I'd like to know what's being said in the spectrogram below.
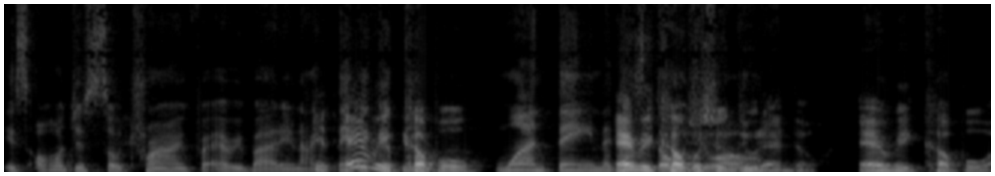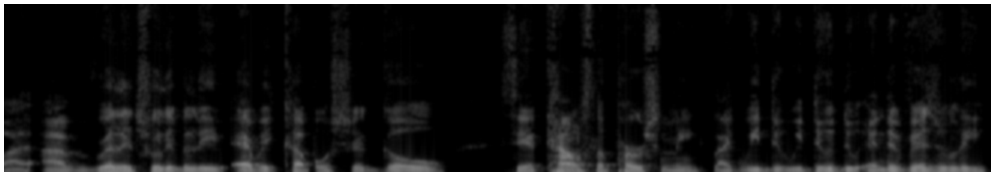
it's all just so trying for everybody. And I And think every couple one thing that every just couple should do that though. Every couple, I, I really truly believe every couple should go see a counselor personally, like we do. We do do individually,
